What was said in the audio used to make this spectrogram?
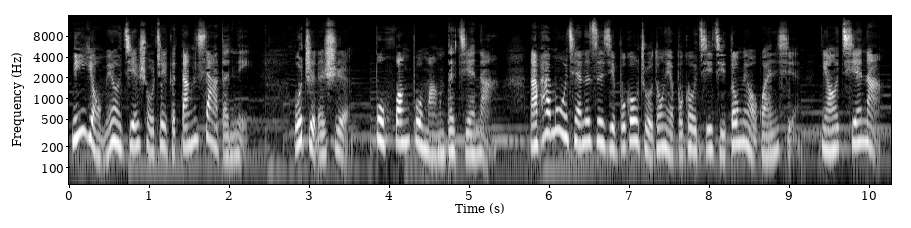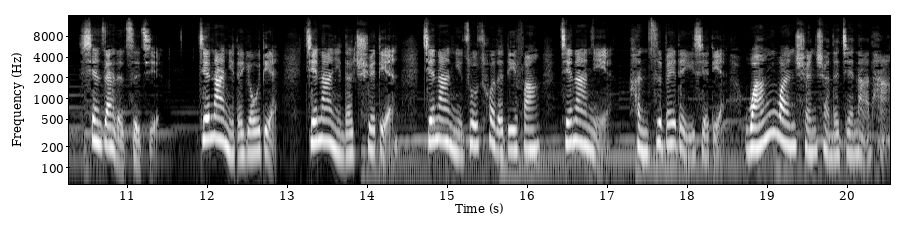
你有没有接受这个当下的你？我指的是不慌不忙的接纳，哪怕目前的自己不够主动，也不够积极，都没有关系。你要接纳现在的自己，接纳你的优点，接纳你的缺点，接纳你做错的地方，接纳你很自卑的一些点，完完全全的接纳他。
